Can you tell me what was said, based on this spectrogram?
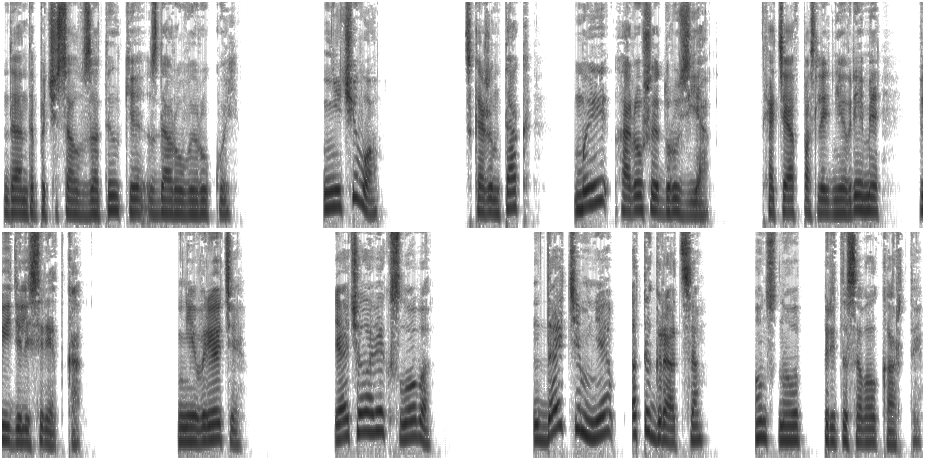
Данте почесал в затылке здоровой рукой. «Ничего. Скажем так, мы хорошие друзья, хотя в последнее время виделись редко». «Не врете?» «Я человек слова». «Дайте мне отыграться». Он снова притасовал карты.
